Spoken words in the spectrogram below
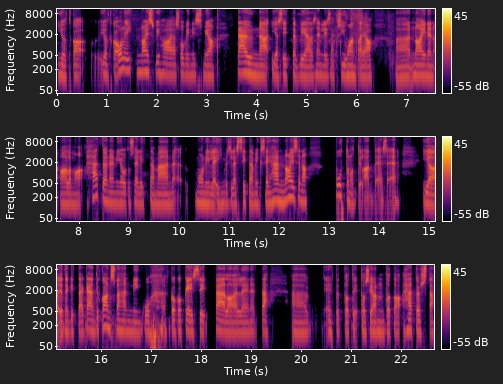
jotka, jotka oli naisvihaa ja sovinismia täynnä, ja sitten vielä sen lisäksi juontaja ää, nainen Alma Hätönen joutui selittämään monille ihmisille sitä, miksei hän naisena puuttunut tilanteeseen. Ja jotenkin tämä kääntyi myös vähän niin kuin koko keissi päälailleen, että, että toti, tosiaan tota, hätöstä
